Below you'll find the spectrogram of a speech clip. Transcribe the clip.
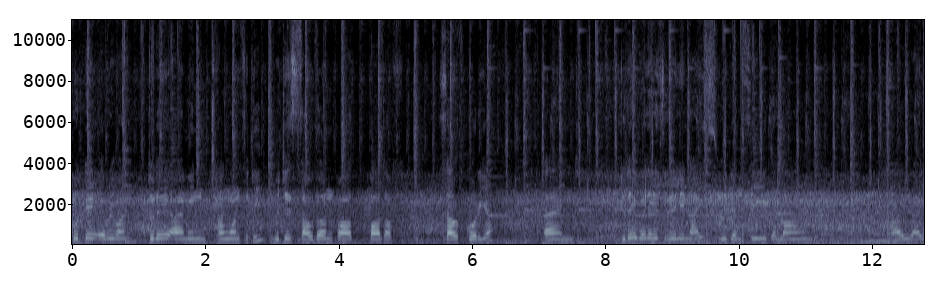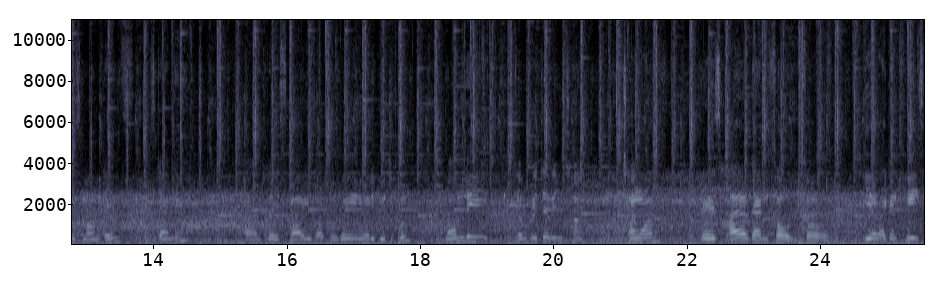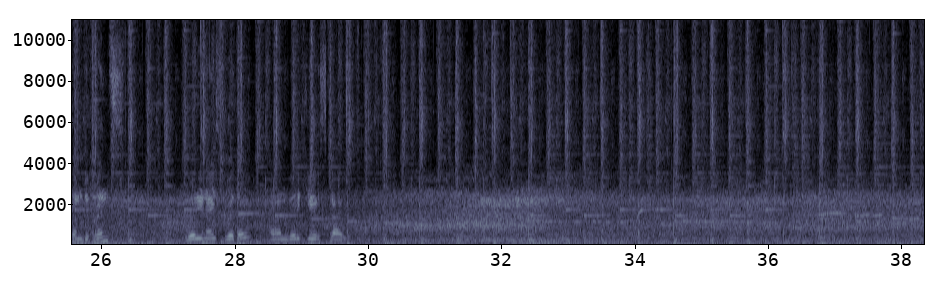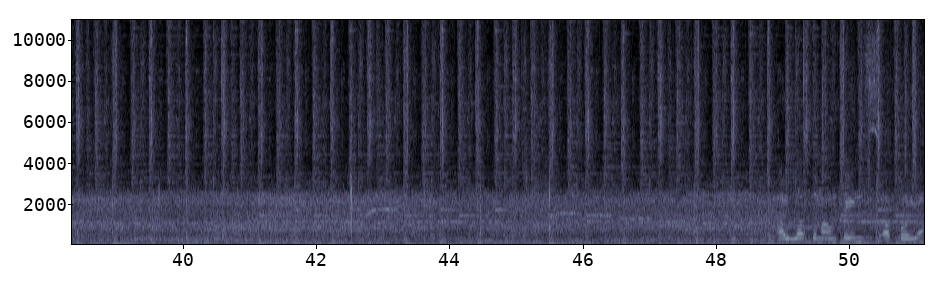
good day everyone. Today i am in changwon city which is southern part, part of south korea. And today weather is really nice. We can see the long high rise mountains standing. And today sky is also very very beautiful. Normally temperature in Chang- changwon is higher than seoul. So here i can feel some difference. Very nice weather and very clear sky I love the mountains of Korea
